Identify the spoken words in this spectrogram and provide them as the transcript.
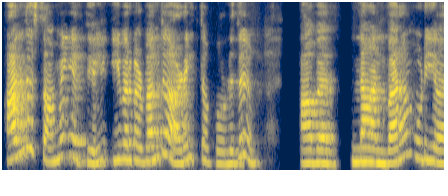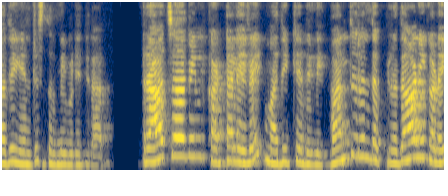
அந்த சமயத்தில் இவர்கள் வந்து அழைத்த பொழுது அவர் நான் வர முடியாது என்று சொல்லிவிடுகிறார். ராஜாவின் கட்டளைகளை மதிக்கவில்லை. வந்திருந்த பிரதானிகளை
